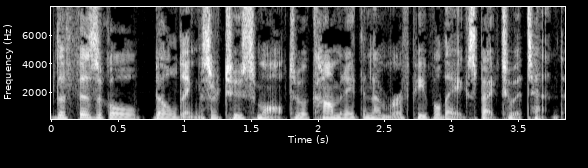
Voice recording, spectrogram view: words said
the physical buildings are too small to accommodate the number of people they expect to attend.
